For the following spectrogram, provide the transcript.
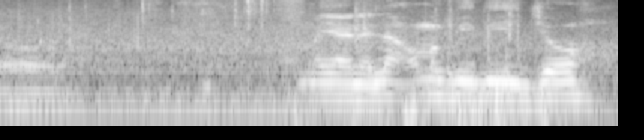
So, maya na lang ako magbibideo.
